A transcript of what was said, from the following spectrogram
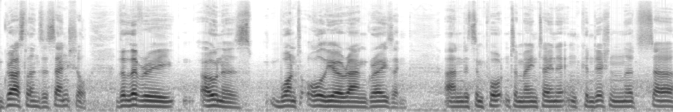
grassland's essential. The livery owners want all year round grazing, and it's important to maintain it in condition that uh,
